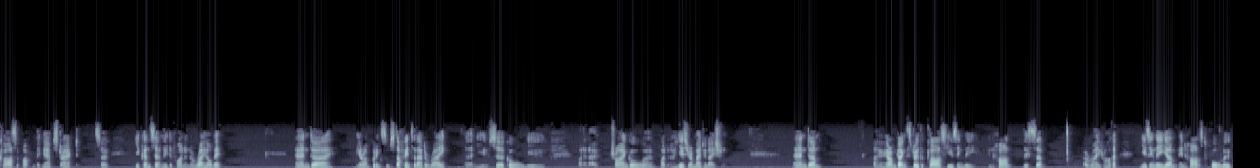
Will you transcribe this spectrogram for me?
class apart from being abstract, so you can certainly define an array of it. And uh, here I'm putting some stuff into that array, a new circle, new, I don't know, triangle, um, I don't know, use your imagination. And um, here I'm going through the class using the enhance this um, array rather, using the um, enhanced for loop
